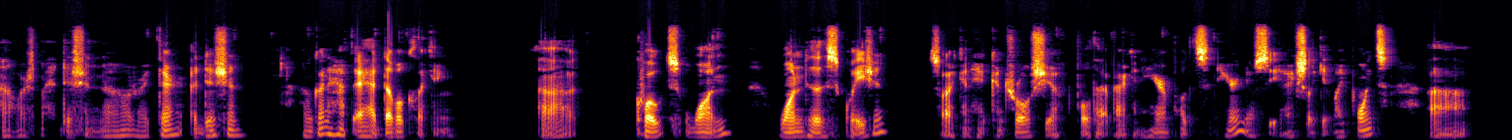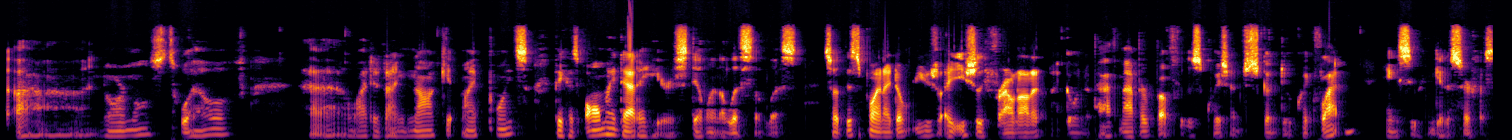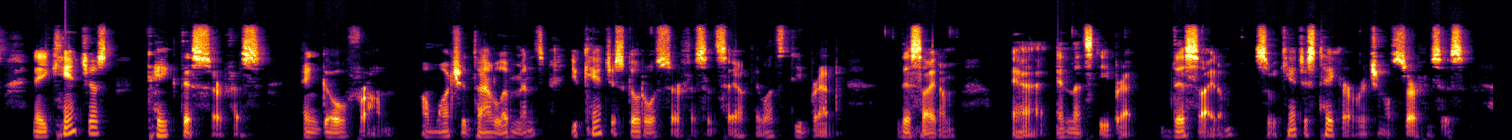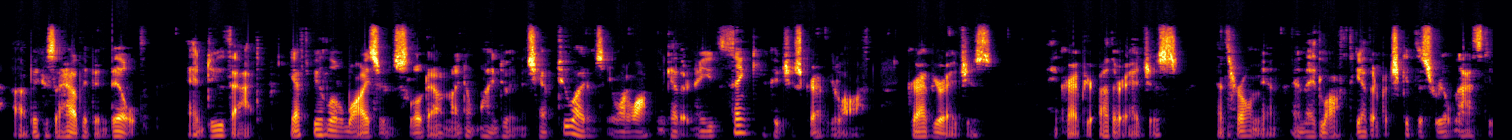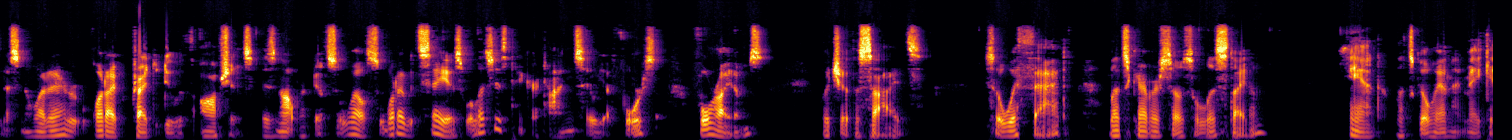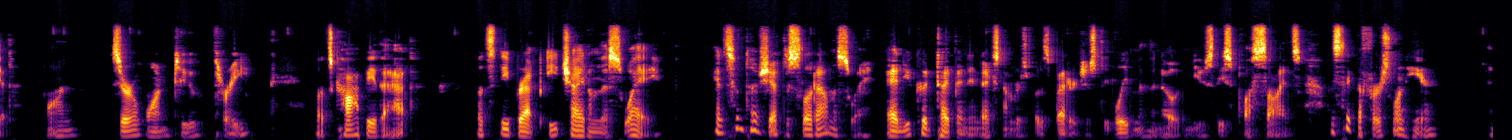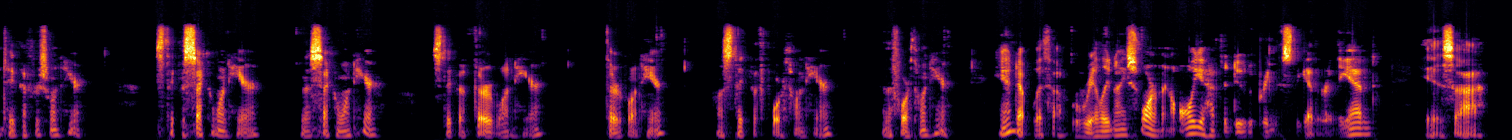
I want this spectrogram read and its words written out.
uh, where's my addition node? Right there. Addition. I'm going to have to add double clicking uh, quotes 1, 1 to this equation. So I can hit Control Shift, pull that back in here, and plug this in here, and you'll see I actually get my points. Uh, uh, normals 12. Uh, why did I not get my points? Because all my data here is still in a list of lists. So at this point, I don't usually I usually frown on it. I go into Path Mapper, but for this equation, I'm just going to do a quick flatten and see we can get a surface. Now you can't just take this surface and go from, I'm watching time 11 minutes, you can't just go to a surface and say, okay, let's debrep this item uh, and let's debrep this item. So we can't just take our original surfaces uh, because of how they've been built and do that. You have to be a little wiser and slow down, and I don't mind doing this. You have two items and you want to lock them together. Now you'd think you could just grab your loft, grab your edges, and grab your other edges, and throw them in, and they'd loft together. But you get this real nastiness. And whatever what I've tried to do with options has not worked out so well. So what I would say is, well, let's just take our time and say we have four four items, which are the sides. So with that, let's grab ourselves a list item, and let's go in and make it one zero one two three. Let's copy that. Let's debrep each item this way. And sometimes you have to slow down this way. And you could type in index numbers, but it's better just to leave them in the node and use these plus signs. Let's take the first one here and take the first one here. Let's take the second one here and the second one here. Let's take the third one here, third one here. Let's take the fourth one here and the fourth one here. You end up with a really nice form. And all you have to do to bring this together in the end is uh,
